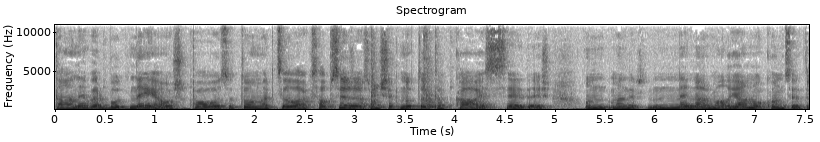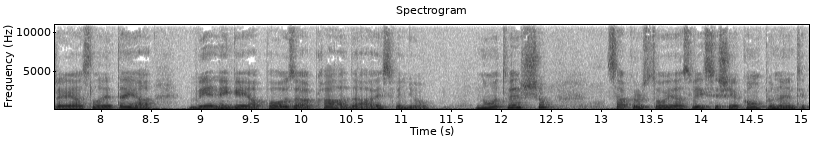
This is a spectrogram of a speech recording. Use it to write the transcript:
tā nevar būt nejauša poza. Tomēr cilvēks apsēžās, viņš saka, nu tad tā kā es sēdēšu. Un man ir nenormāli jānokoncentrējās, lai tajā vienīgajā pozā, kādā es viņu notveršu, sakrustojās visi šie komponenti,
